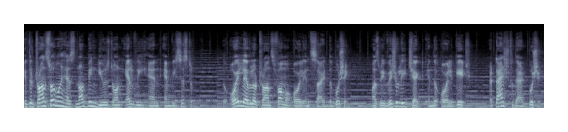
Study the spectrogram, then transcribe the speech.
If the transformer has not been used on LV and MV system, the oil level of transformer oil inside the bushing must be visually checked in the oil gauge attached to that bushing.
